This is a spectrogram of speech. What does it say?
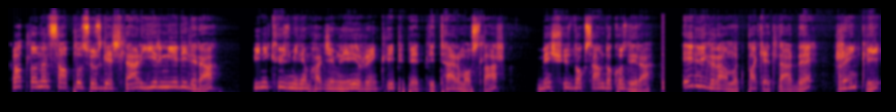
Katlanır saplı süzgeçler 27 lira. 1200 milim hacimli renkli pipetli termoslar 599 lira. 50 gramlık paketlerde renkli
